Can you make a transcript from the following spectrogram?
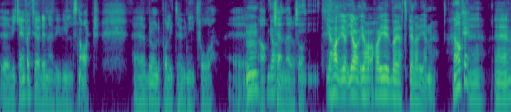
Eh, vi kan ju faktiskt göra det när vi vill snart. Eh, beroende på lite hur ni två eh, Mm, ja, ja. känner och så. Jag har, jag, jag, jag har ju börjat spela det igen nu. Ja, okej. Eh,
